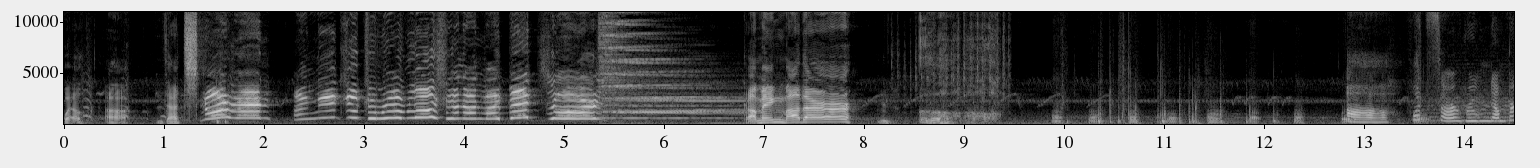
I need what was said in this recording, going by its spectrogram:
Well, uh, that's. Norman! I need you to rub lotion on my bed sores! Coming, Mother! Uh, what's our room number?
